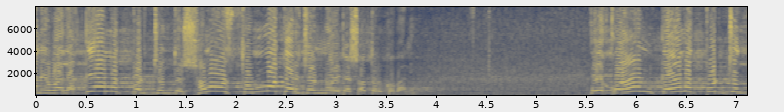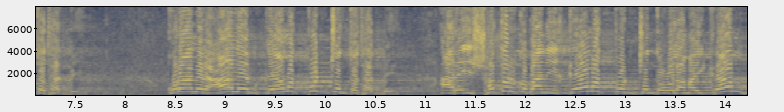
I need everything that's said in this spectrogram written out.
আনেওয়ালা কেয়ামত পর্যন্ত সমস্ত উম্মতের জন্য এটা সতর্কবাণী। এই কোরআন কেয়ামত পর্যন্ত থাকবে। কোরআনের আলেম কেয়ামত পর্যন্ত থাকবে। আর এই সতর্কবাণী কেমত পর্যন্ত ওলামা ইকরাম,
